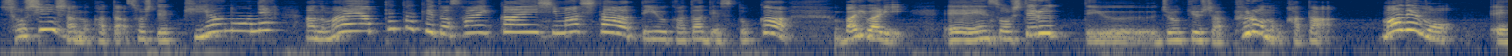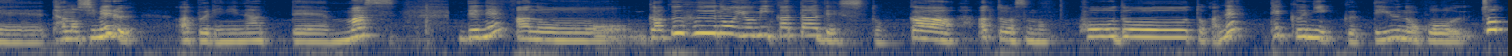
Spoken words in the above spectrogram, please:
初心者の方そしてピアノをねあの前やってたけど再開しましたっていう方ですとかバリバリ、えー、演奏してるっていう上級者プロの方までも、えー、楽しめるアプリになってます。でねあの楽譜の読み方ですとかあとはその行動とかねテクニックっていうのをこうちょっ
